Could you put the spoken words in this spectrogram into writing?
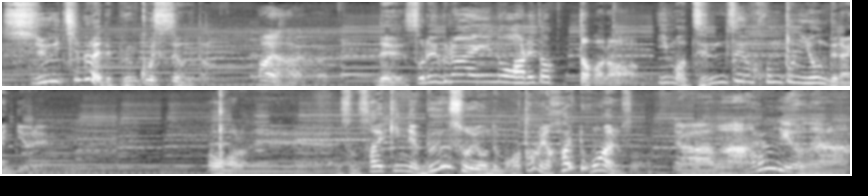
週1ぐらいで文庫一冊読んでたの。はいはいはでそれぐらいのあれだったから今全然本当に読んでないんだよねだからねそう最近ね文章読んでも頭に入ってこないのさ。いやーまああるよな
